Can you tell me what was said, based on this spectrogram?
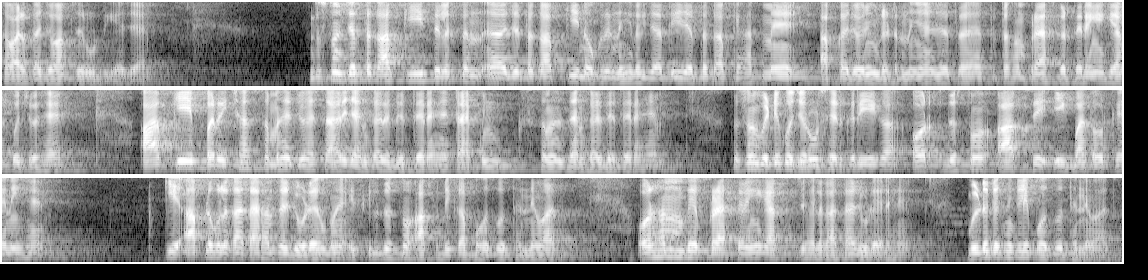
सवाल का जवाब ज़रूर दिया जाए। दोस्तों, जब तक आपकी सिलेक्शन जब तक आपकी नौकरी नहीं लग जाती, जब तक आपके हाथ में आपका ज्वाइनिंग लेटर नहीं आ जाता है, तब तक हम प्रयास करते रहेंगे कि आपको जो है, आपकी परीक्षा से संबंधित जो है सारी जानकारी देते रहें टाइपिंग से संबंधित जानकारी देते रहें। दोस्तों, वीडियो को ज़रूर शेयर करिएगा। और दोस्तों, आपसे एक बात और कहनी है कि आप लोग लगातार हमसे जुड़े हुए हैं, इसके लिए दोस्तों, आप सभी का बहुत बहुत धन्यवाद। और हम भी प्रयास करेंगे कि आपसे जो है लगातार जुड़े रहें। वीडियो देखने के लिए बहुत बहुत धन्यवाद।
